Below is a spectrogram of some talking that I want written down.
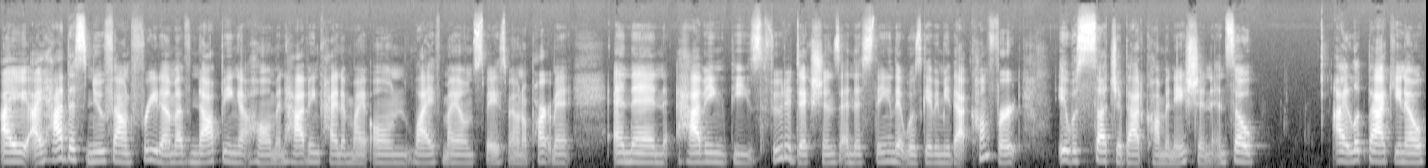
I I had this newfound freedom of not being at home and having kind of my own life, my own space, my own apartment, and then having these food addictions and this thing that was giving me that comfort, it was such a bad combination. And so I look back, you know,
